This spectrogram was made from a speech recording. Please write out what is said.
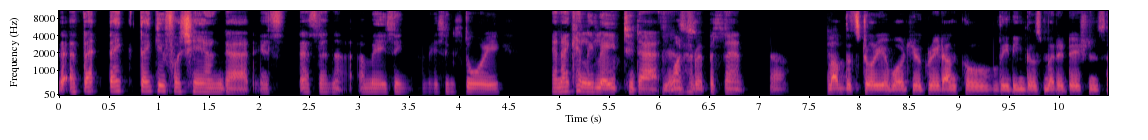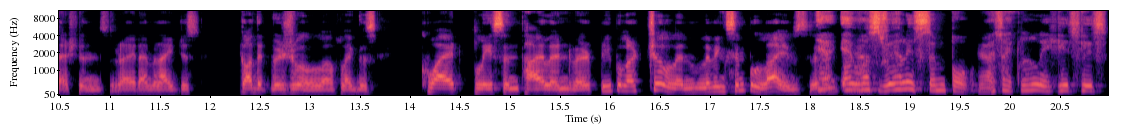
th- th- thank thank you for sharing that. It's that's an amazing amazing story. And i can relate to that yes. 100% yeah. Love the story about your great uncle leading those meditation sessions right? I mean i just got that visual of like this quiet place in Thailand where people are chill and living simple lives. And, yeah, it yeah. was really simple. Yeah. It's like literally his his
